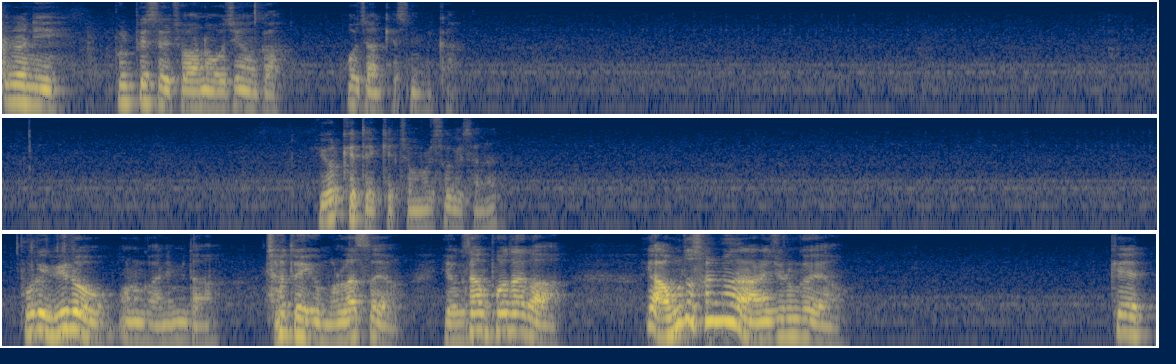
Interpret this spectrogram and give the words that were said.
이러니 불빛을 좋아하는 오징어가 오지 않겠습니까 이렇게 돼 있겠죠 물속에서는. 불이 위로 오는 거 아닙니다. 저도 이거 몰랐어요. 영상 보다가 아무도 설명을 안 해주는 거예요. 그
